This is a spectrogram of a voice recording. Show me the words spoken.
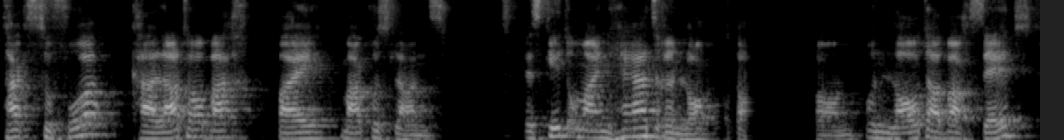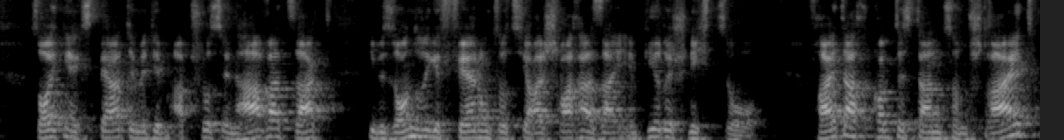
Tags zuvor Karl Lauterbach bei Markus Lanz. Es geht um einen härteren Lockdown. Und Lauterbach selbst, solchen Experte mit dem Abschluss in Harvard, sagt, die besondere Gefährdung sozial Schwacher sei empirisch nicht so. Freitag kommt es dann zum Streit.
